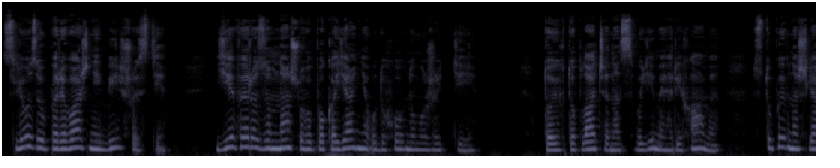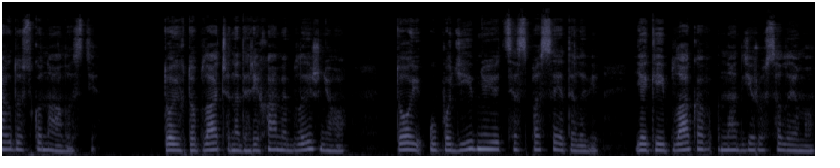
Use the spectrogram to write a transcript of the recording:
Сльози у переважній більшості є виразом нашого покаяння у духовному житті. Той, хто плаче над своїми гріхами, ступив на шлях досконалості. Той, хто плаче над гріхами ближнього, той уподібнюється Спасителеві, який плакав над Єрусалимом.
